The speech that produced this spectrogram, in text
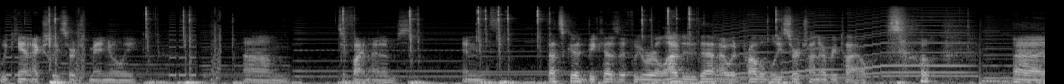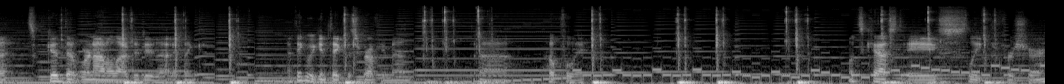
We can't actually search manually um, to find items. And that's good because if we were allowed to do that, I would probably search on every tile. So uh, it's good that we're not allowed to do that, I think. I think we can take the Scruffy Man, uh, hopefully. Let's cast a Sleep for sure.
